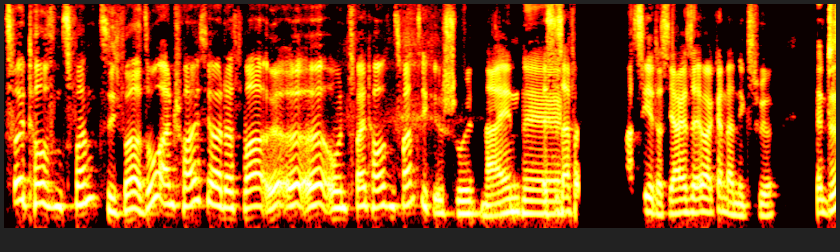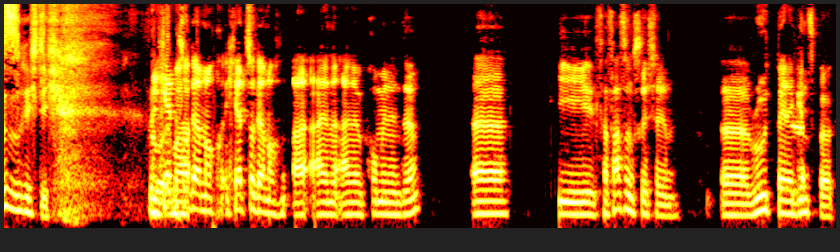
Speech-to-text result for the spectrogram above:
2020 war so ein Scheißjahr, das war äh, äh, äh, und 2020 ist schuld. Nein, Nee. es ist einfach passiert. Das Jahr selber kann da nichts für. Das ist richtig. Ich hätte sogar noch, ich hätte sogar noch äh, eine, eine prominente, äh, die Verfassungsrichterin, äh, Ruth Bader Ginsburg.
